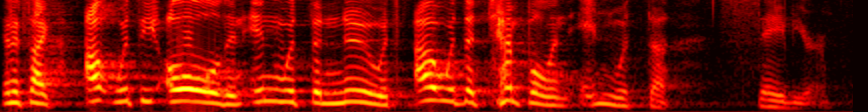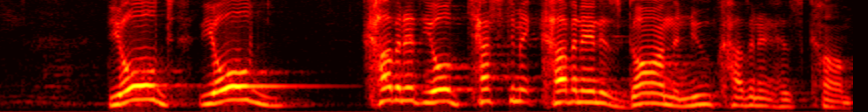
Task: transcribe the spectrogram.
And it's like out with the old and in with the new. It's out with the temple and in with the Savior. The old, the old covenant, the Old Testament covenant is gone. The new covenant has come.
